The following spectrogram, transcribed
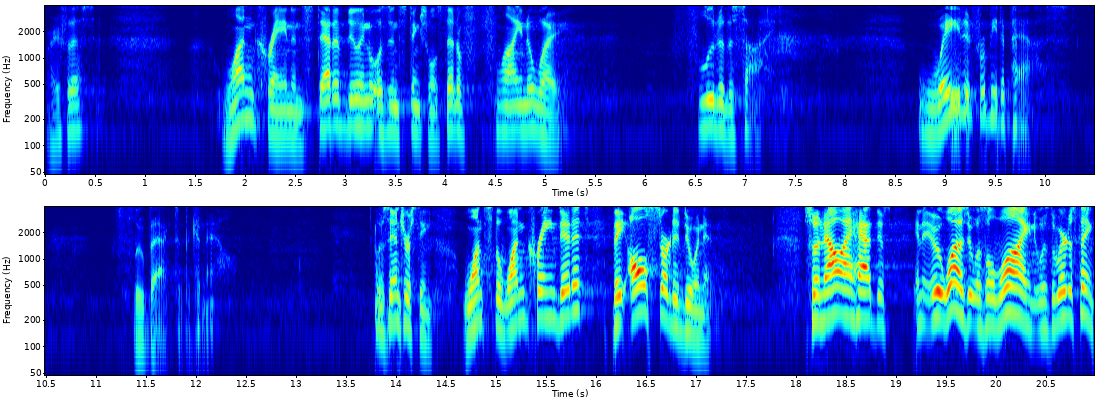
ready for this? One crane, instead of doing what was instinctual, instead of flying away, flew to the side, waited for me to pass, flew back to the canal. It was interesting. Once the one crane did it, they all started doing it. So now I had this, and it was, it was a line. It was the weirdest thing.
